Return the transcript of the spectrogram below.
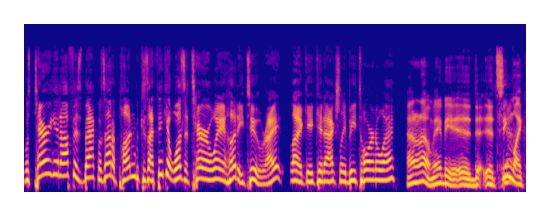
Was tearing it off his back was that a pun? Because I think it was a tear away hoodie too, right? Like it could actually be torn away. I don't know. Maybe it, it seemed Yeah. like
